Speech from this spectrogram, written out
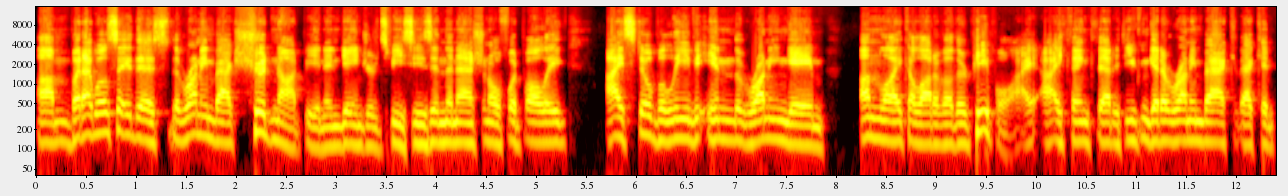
Um, but I will say this the running back should not be an endangered species in the National Football League. I still believe in the running game, unlike a lot of other people. I, I think that if you can get a running back that can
